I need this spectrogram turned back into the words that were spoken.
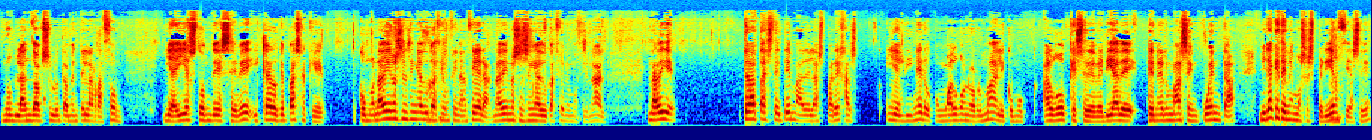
nublando absolutamente la razón. Y ahí es donde se ve. Y claro, ¿qué pasa? Que como nadie nos enseña educación financiera, nadie nos enseña educación emocional, nadie trata este tema de las parejas y el dinero como algo normal y como algo que se debería de tener más en cuenta. Mira que tenemos experiencias, ¿eh?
